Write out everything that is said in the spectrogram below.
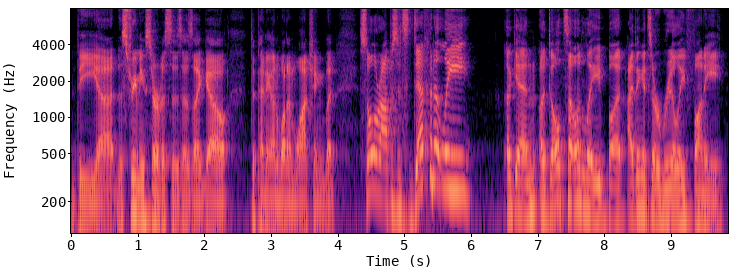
the uh, the streaming services as I go depending on what I'm watching. But Solar Opposites definitely, again, adults only, but I think it's a really funny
